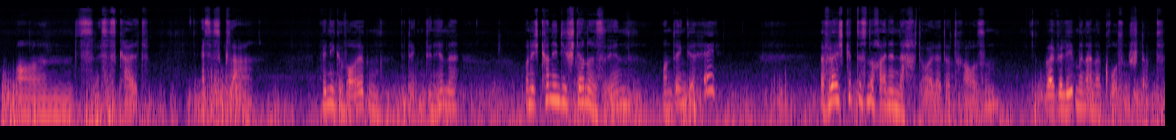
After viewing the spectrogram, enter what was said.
Und es ist kalt, es ist klar, wenige Wolken bedecken den Himmel und ich kann in die Sterne sehen und denke, hey, vielleicht gibt es noch eine Nachteule da draußen, weil wir leben in einer großen Stadt.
